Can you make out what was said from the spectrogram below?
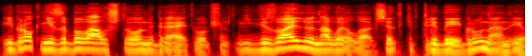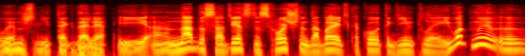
игрок не забывал, что он играет, в общем-то, не в визуальную новеллу, а все-таки в 3D-игру на Unreal Engine и так далее. И э, надо, соответственно, срочно добавить какого-то геймплея. И вот мы э,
